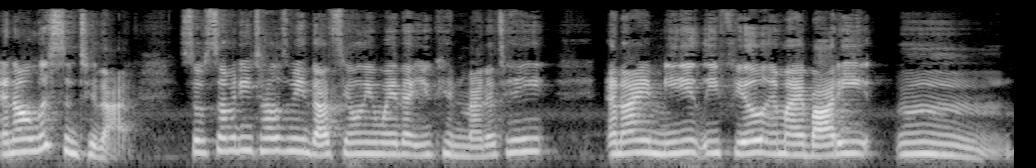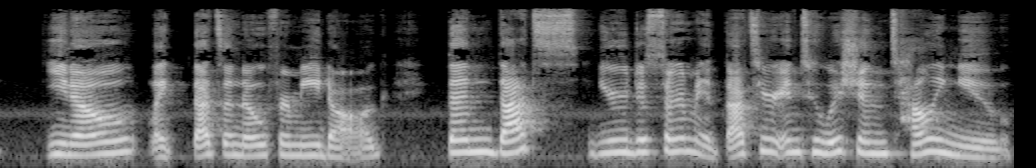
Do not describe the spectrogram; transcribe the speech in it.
And I'll listen to that. So if somebody tells me that's the only way that you can meditate and I immediately feel in my body, mm, you know, like that's a no for me, dog then that's your discernment. That's your intuition telling you.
